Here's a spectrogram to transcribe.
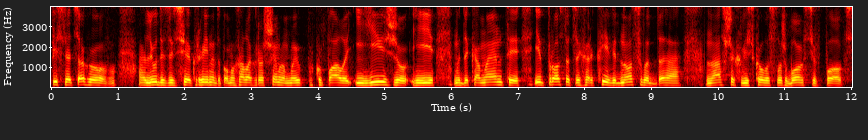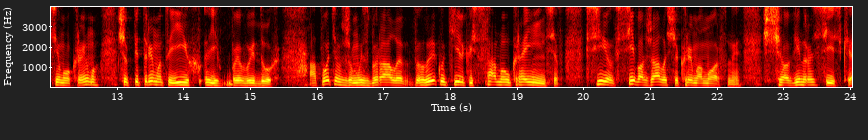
після цього люди зі всієї країни допомагали грошима. Ми покупали і їжу, і медикаменти, і просто цигарки відносили до наших військовослужбовців по всьому Криму, щоб підтримати їх, їх бойовий дух. А потім вже ми збирали велику кількість саме українців. Всі, всі вважали, що Крим аморфний, що він російський.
